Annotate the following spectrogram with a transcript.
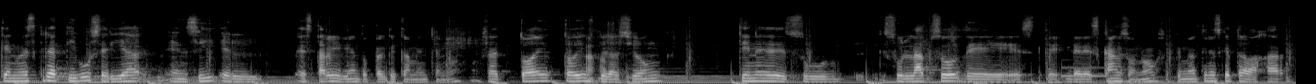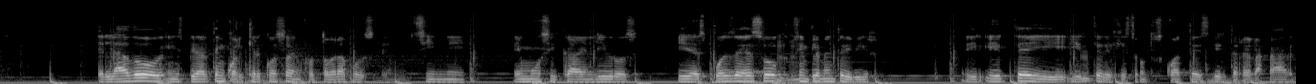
que no es creativo sería en sí el estar viviendo prácticamente, ¿no? O sea, toda, toda inspiración tiene su, su lapso de, este, de descanso, ¿no? O sea, primero tienes que trabajar el lado, inspirarte en cualquier cosa, en fotógrafos, en cine, en música, en libros, y después de eso simplemente vivir. irte y irte de fiesta con tus cuates, irte a relajar,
